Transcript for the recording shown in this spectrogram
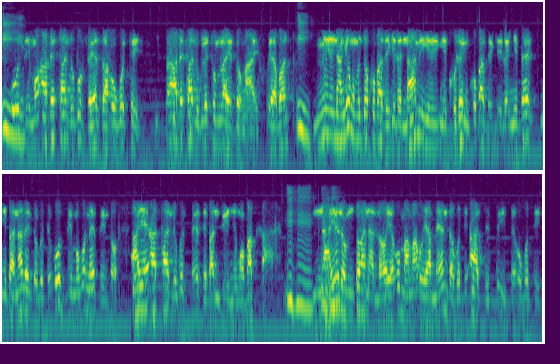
Iye. uzimo abethanda ukuveza ukuthi abethanda ukuletha umlayezo ngayo uyabona? Mina ngingumuntu okhubazekile nami ngi- ngikhule ngikhubazekile ngiba nalento ukuthi uzimo kunezinto aye athande ukuziveza ebantwini ngoba buhlala mhm. Naye lo mntwana loyo umama uyamenza ukuthi azwisise ukuthi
